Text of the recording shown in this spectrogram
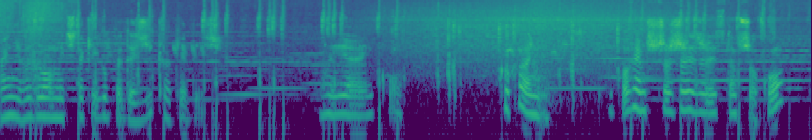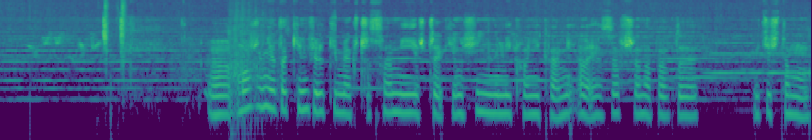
Fajnie by było mieć takiego pedazika kiedyś. Ojejku. Kochani, powiem szczerze, że jestem w szoku. E, Może nie takim wielkim jak czasami jeszcze jakimiś innymi konikami, ale ja zawsze naprawdę gdzieś tam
